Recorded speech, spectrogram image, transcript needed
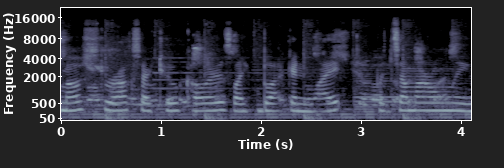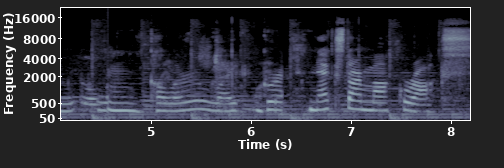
Most rocks are two colors like black and white, but some are only one color like gray. Next are mock rocks.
